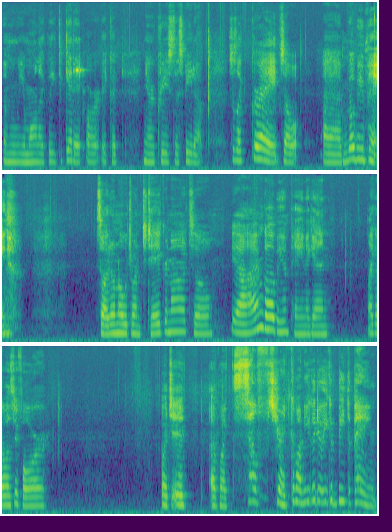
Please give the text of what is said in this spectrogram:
and you're more likely to get it, or it could, you know, increase the speed up. So it's like great. So I'm gonna be in pain. So I don't know which one to take or not. So yeah, I'm gonna be in pain again, like I was before. Which it, I'm like self strength. Come on, you can do it. You can beat the pain.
